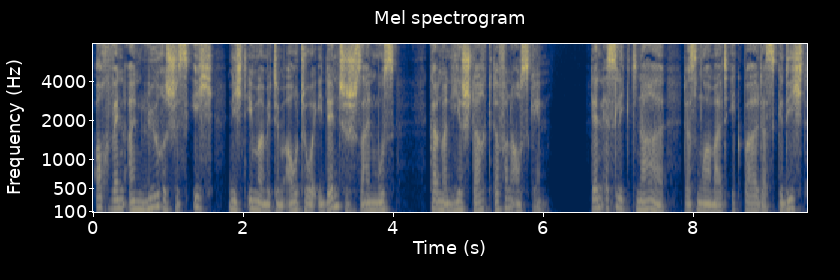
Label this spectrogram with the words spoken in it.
Auch wenn ein lyrisches Ich nicht immer mit dem Autor identisch sein muss, kann man hier stark davon ausgehen. Denn es liegt nahe, dass Muhammad Iqbal das Gedicht,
